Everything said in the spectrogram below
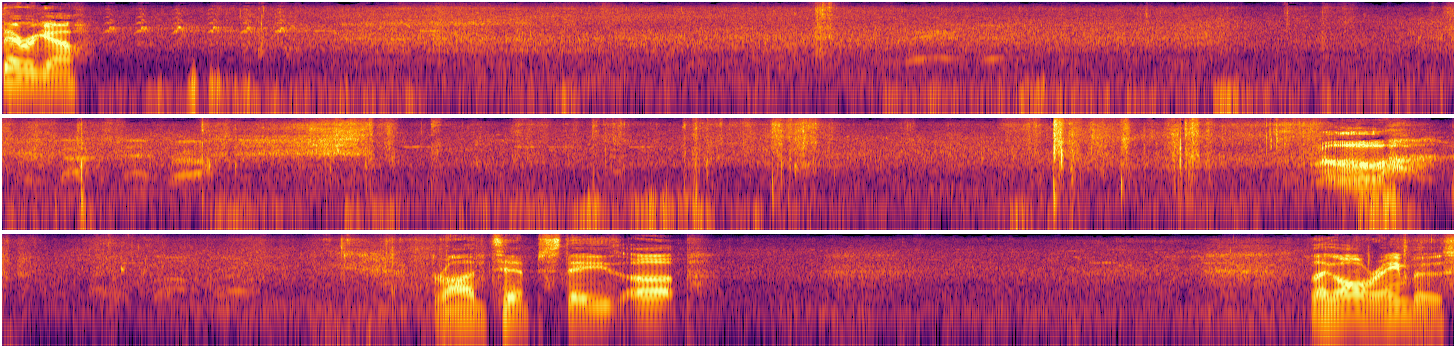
There we go. Got the net, bro. Ugh. Rod tip stays up. Like all rainbows.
